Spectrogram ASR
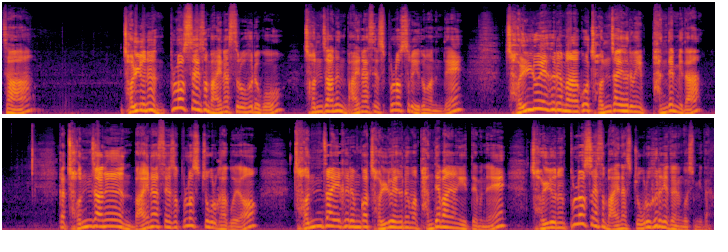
자 전류는 플러스에서 마이너스로 흐르고 전자는 마이너스에서 플러스로 이동하는데 전류의 흐름하고 전자의 흐름이 반대입니다. 그러니까 전자는 마이너스에서 플러스 쪽으로 가고요. 전자의 흐름과 전류의 흐름은 반대 방향이기 때문에 전류는 플러스에서 마이너스 쪽으로 흐르게 되는 것입니다.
